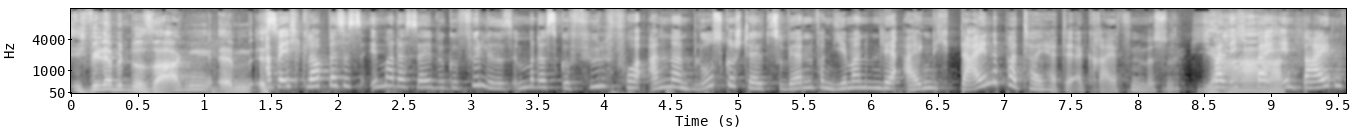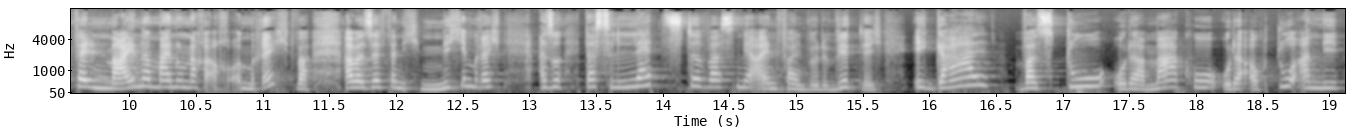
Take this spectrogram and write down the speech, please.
ich will damit nur sagen, ähm, Aber ich glaube, das ist immer dasselbe Gefühl. Es ist immer das Gefühl, vor anderen bloßgestellt zu werden von jemandem, der eigentlich deine Partei hätte ergreifen müssen. Ja. Weil ich bei, in beiden Fällen meiner Meinung nach auch im Recht war. Aber selbst wenn ich nicht im Recht, also das Letzte, was mir einfallen würde, wirklich, egal was du oder Marco oder auch du, Andi,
